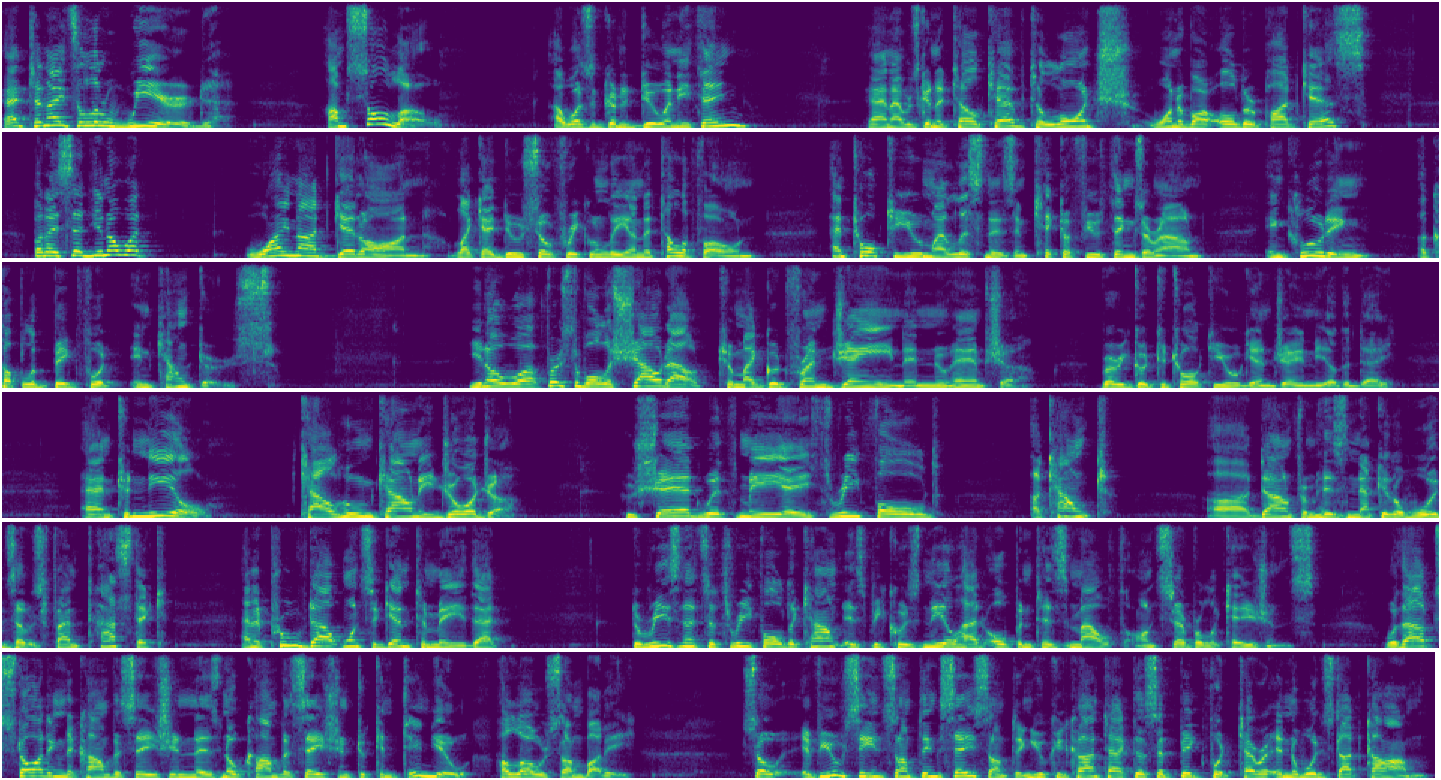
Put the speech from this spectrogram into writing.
And tonight's a little weird. I'm solo. I wasn't going to do anything, and I was going to tell Kev to launch one of our older podcasts. But I said, you know what? Why not get on, like I do so frequently on the telephone, and talk to you, my listeners, and kick a few things around, including a couple of Bigfoot encounters. You know, uh, first of all, a shout out to my good friend Jane in New Hampshire. Very good to talk to you again, Jane, the other day. And to Neil, Calhoun County, Georgia, who shared with me a threefold account uh, down from his neck of the woods that was fantastic. And it proved out once again to me that the reason it's a threefold account is because Neil had opened his mouth on several occasions. Without starting the conversation, there's no conversation to continue. Hello, somebody. So if you've seen something, say something. You can contact us at BigfootTerrorInTheWoods.com,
